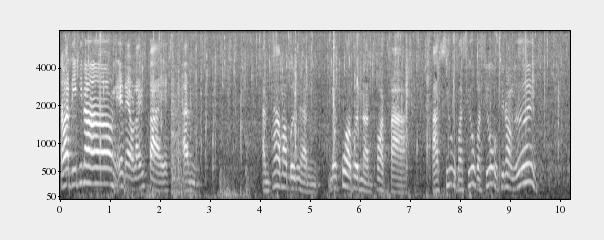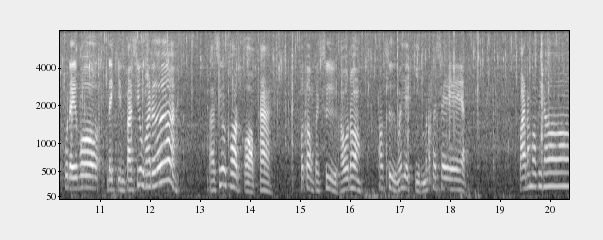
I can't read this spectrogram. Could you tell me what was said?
สวัสดีพี่น้องเอแอลไลฟ์สไตล์อัน อันผ้ามาเบิ่งอันแม่ครัวเพิ่นอันทอดปลาปลาซิ่วปลาซิ่วปลาซิ่วพี่น้องเอ้ยผู้ใดบ่ได้กินปลาซิ่วมาเด้อปลาซิ่วทอดกรอบค่ะก็ต้องไปซื้อเขาเนาะเอาซื้อมาเฮ็ดกินมันค่อยแซ่บปลาน้ำพอพี่น้อง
